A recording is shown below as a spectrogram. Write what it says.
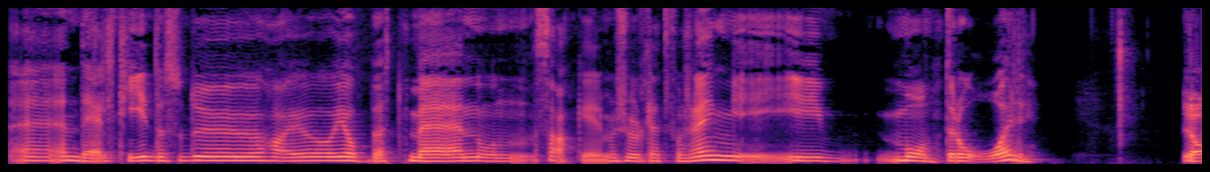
eh, en del tid. Altså, du har jo jobbet med noen saker med skjult etterforskning i måneder og år. Ja,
